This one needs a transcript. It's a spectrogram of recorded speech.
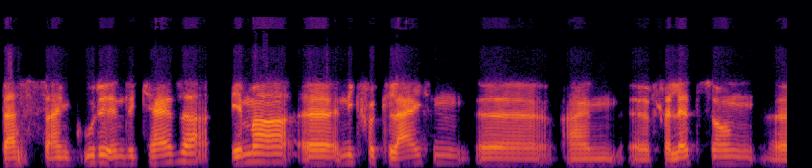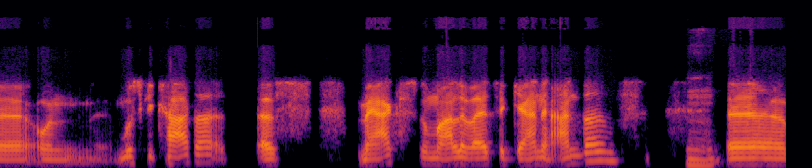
das ist ein guter Indikator. Immer äh, nicht vergleichen äh, eine äh, Verletzung äh, und Muskelkater. Das merkst du normalerweise gerne anders. Mhm. Äh,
